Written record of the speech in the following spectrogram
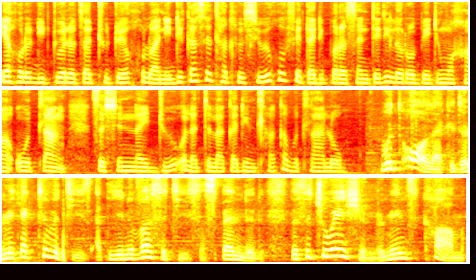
ya gore dituelo tsa thuto e kgolwane di ka se tlhatlosiwe go feta diporesente di le robedi ngwaga o tlang. Session naidu o latela ka dintlha ka botlalo With all academic activities at the university suspended, the situation remains calm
